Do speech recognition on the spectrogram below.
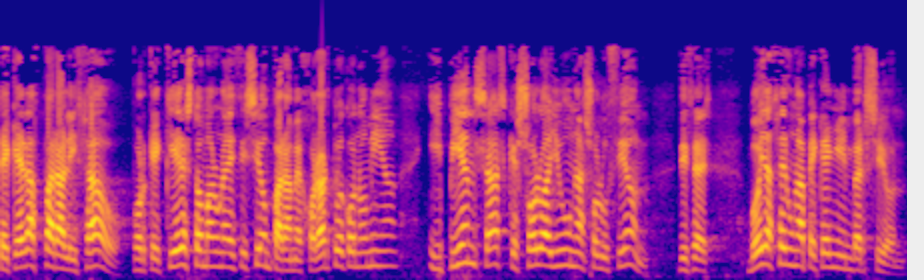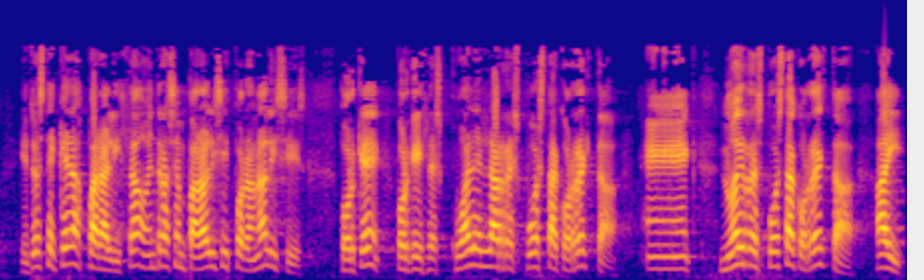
te quedas paralizado porque quieres tomar una decisión para mejorar tu economía y piensas que solo hay una solución. Dices, voy a hacer una pequeña inversión y entonces te quedas paralizado, entras en parálisis por análisis. ¿Por qué? Porque dices, ¿cuál es la respuesta correcta? no hay respuesta correcta. Hay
